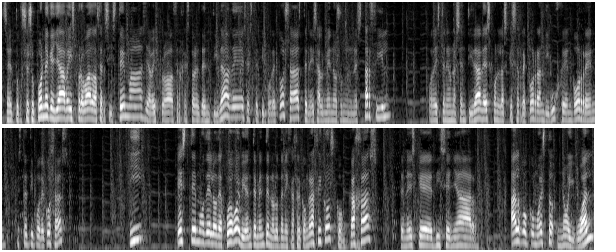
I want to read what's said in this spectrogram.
Se, se, supone que ya habéis probado hacer sistemas, ya habéis probado hacer gestores de entidades, este tipo de cosas, tenéis al menos un Starfield, podéis tener unas entidades con las que se recorran, dibujen, borren, este tipo de cosas. Y este modelo de juego, evidentemente, no lo tenéis que hacer con gráficos, con cajas. Tenéis que diseñar algo como esto, no igual,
